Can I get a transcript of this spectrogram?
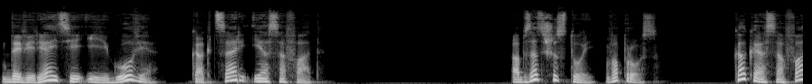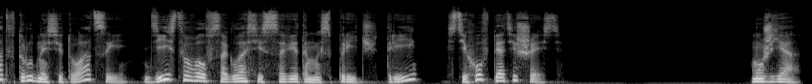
Доверяйте Иегове, как царь Иосафат. Абзац 6. Вопрос. Как Иосафат в трудной ситуации действовал в согласии с советом из притч 3, стихов 5 и 6? Мужья,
